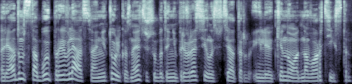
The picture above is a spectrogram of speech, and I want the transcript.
рядом с тобой проявляться, а не только, знаете, чтобы это не превратилось в театр или кино одного артиста.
